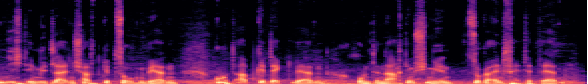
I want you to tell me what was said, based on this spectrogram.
nicht in Mitleidenschaft gezogen werden, gut abgedeckt werden und nach dem Schmieren sogar entfettet werden.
